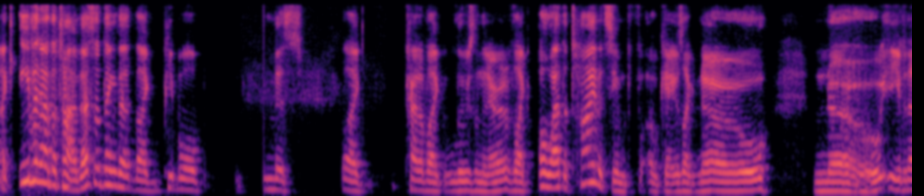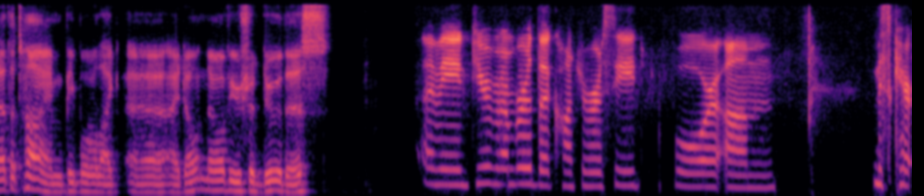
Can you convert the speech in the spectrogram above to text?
Like even at the time, that's the thing that like people miss, like kind of like losing the narrative. Like, oh, at the time it seemed okay. It's like no, no. Even at the time, people were like, uh, I don't know if you should do this. I mean, do you remember the controversy for um, Miss Car-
